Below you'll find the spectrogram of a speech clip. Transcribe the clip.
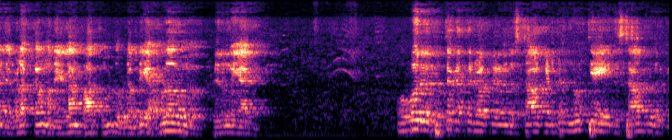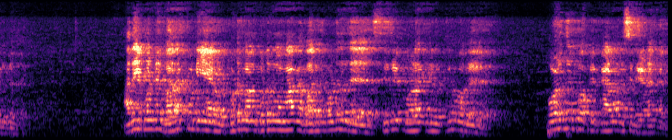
அந்த விளக்கம் அதையெல்லாம் பார்க்கும்போது உள்ளபடி அவ்வளவு பெருமையாக ஒவ்வொரு புத்தகத்திற்கு இந்த ஸ்டால் கிட்டத்தட்ட நூத்தி ஐந்து ஸ்டால்கள் இருக்கின்றது. அதே போன்று வரக்கூடிய ஒரு குடும்பம் குடும்பமாக வரும்போது இந்த சிறு குழந்தைகளுக்கு ஒரு பொழுதுபோக்குக்கான ஒரு சில இடங்கள்.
